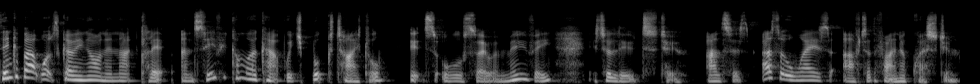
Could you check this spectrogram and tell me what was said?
Think about what's going on in that clip and see if you can work out which book title, it's also a movie, it alludes to. Answers, as always, after the final question.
